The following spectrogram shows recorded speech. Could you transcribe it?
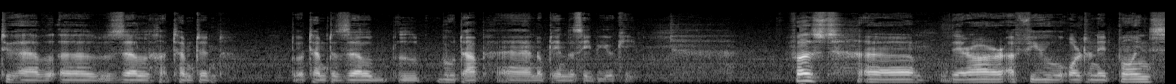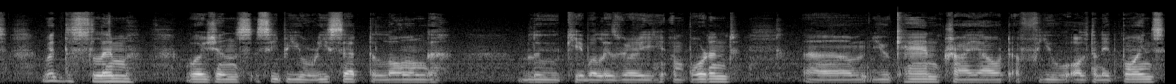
to have a XeLL attempted to attempt a XeLL boot up and obtain the CPU key. First, uh, there are a few alternate points. With the slim versions CPU reset, the long blue cable is very important. Um, you can try out a few alternate points.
